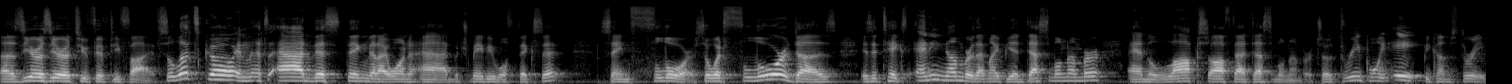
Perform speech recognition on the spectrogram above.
Uh, 00255. So let's go and let's add this thing that I want to add, which maybe will fix it, saying floor. So what floor does is it takes any number that might be a decimal number and lops off that decimal number. So 3.8 becomes 3,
